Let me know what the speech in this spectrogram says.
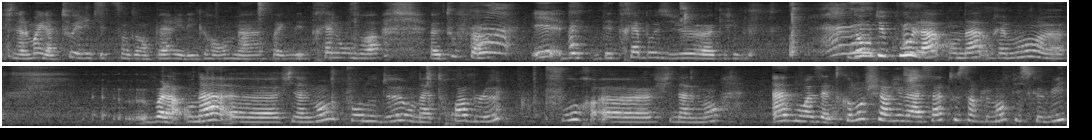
finalement il a tout hérité de son grand-père, il est grand, mince, avec des très longs doigts, tout fins et des, des très beaux yeux gris bleu. Donc du coup là on a vraiment... Euh, voilà, on a euh, finalement pour nous deux, on a trois bleus pour euh, finalement noisette. Comment je suis arrivée à ça Tout simplement puisque lui,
